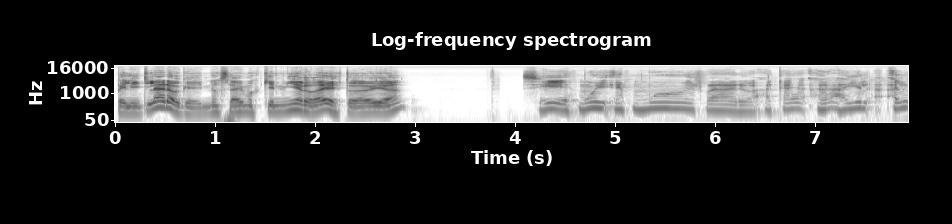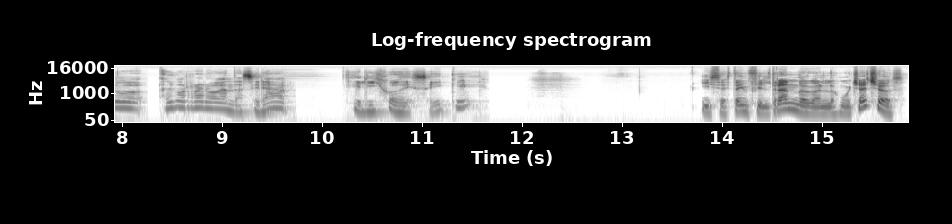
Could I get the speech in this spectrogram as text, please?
peliclaro que no sabemos quién mierda es todavía. Sí, es muy, es muy raro. Acá hay el- algo, algo raro anda. ¿Será el hijo de Seke? Y se está infiltrando con los muchachos.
